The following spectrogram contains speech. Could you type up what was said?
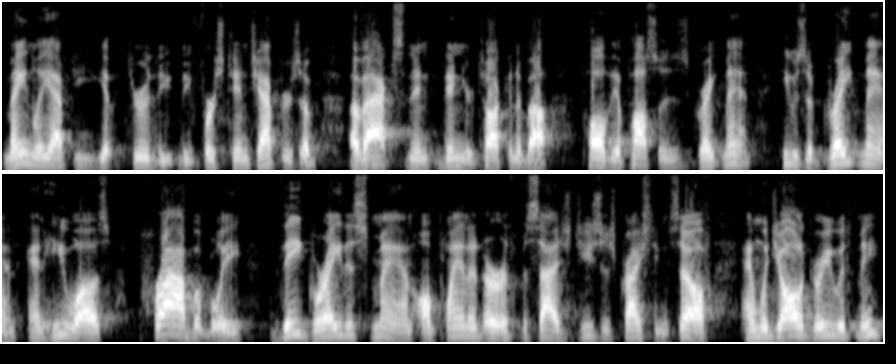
mainly after you get through the, the first 10 chapters of, of Acts. Then, then you're talking about Paul the Apostle, is a great man. He was a great man, and he was probably the greatest man on planet Earth besides Jesus Christ himself. And would you all agree with me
